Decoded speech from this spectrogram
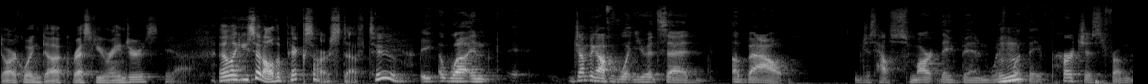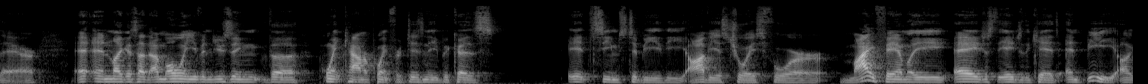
Darkwing Duck, Rescue Rangers. Yeah. And like you said, all the Pixar stuff too. Well, and jumping off of what you had said about just how smart they've been with Mm-hmm. what they've purchased from there, and, and like I said, I'm only even using the point counterpoint for Disney because it seems to be the obvious choice for my family. A, just the age of the kids, and B, uh,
